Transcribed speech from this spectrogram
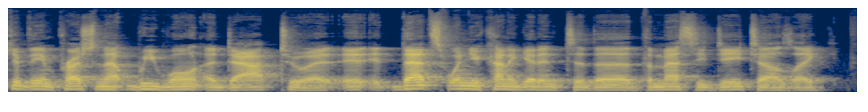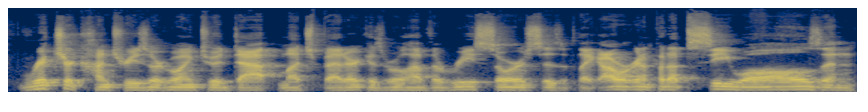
give the impression that we won't adapt to it. it, it that's when you kind of get into the the messy details. Like richer countries are going to adapt much better because we'll have the resources. Of like, oh, we're going to put up seawalls and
